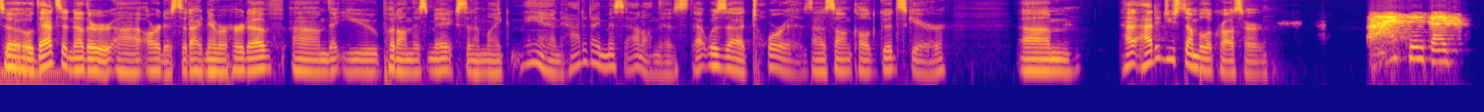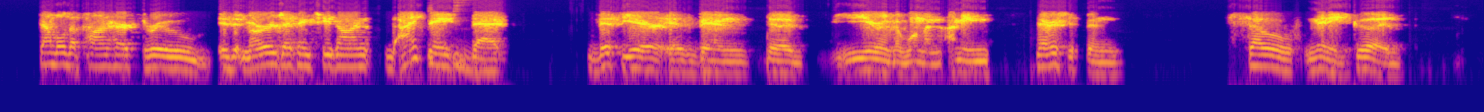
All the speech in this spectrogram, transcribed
So that's another uh, artist that I'd never heard of um, that you put on this mix, and I'm like, man, how did I miss out on this? That was uh, Torres, a song called "Good Scare." Um, how, how did you stumble across her? I think I stumbled upon her through is it Merge? I think she's on. I think that this year has been the year of the woman. I mean, there's just been so many good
